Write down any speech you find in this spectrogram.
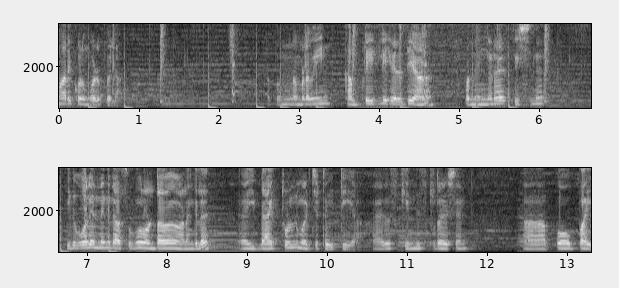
മാറിക്കോളും. കുഴപ്പമില്ല. അപ്പം നമ്മുടെ മീൻ കംപ്ലീറ്റ്ലി ഹെൽത്തിയാണ് അപ്പം നിങ്ങളുടെ ഫിഷിന് ഇതുപോലെ എന്തെങ്കിലും അസുഖങ്ങൾ ഉണ്ടാവുകയാണെങ്കിൽ ഈ ബാക്ടോളിന് മേടിച്ച് ട്രീറ്റ് ചെയ്യുക. അതായത് സ്കിൻ ഡിസ്ക്ലറേഷൻ പോപ്പൈ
